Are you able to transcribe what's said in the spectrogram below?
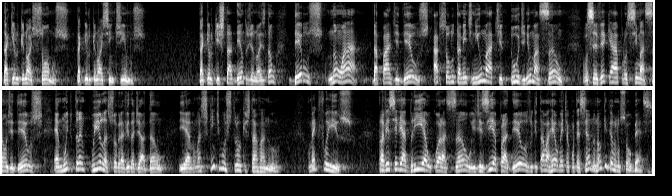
daquilo que nós somos, daquilo que nós sentimos, daquilo que está dentro de nós. Então, Deus não há da parte de Deus absolutamente nenhuma atitude, nenhuma ação. Você vê que a aproximação de Deus é muito tranquila sobre a vida de Adão e Eva, mas quem te mostrou que estava nu? Como é que foi isso? Para ver se ele abria o coração e dizia para Deus o que estava realmente acontecendo, não que Deus não soubesse.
